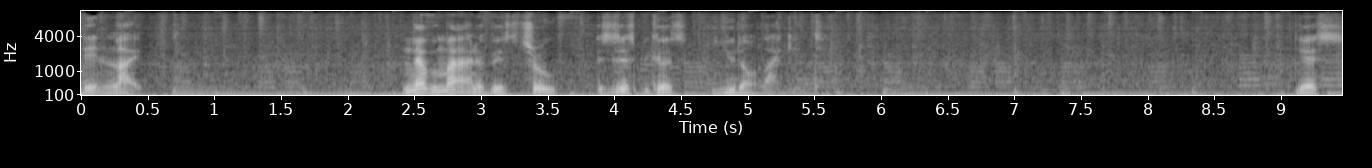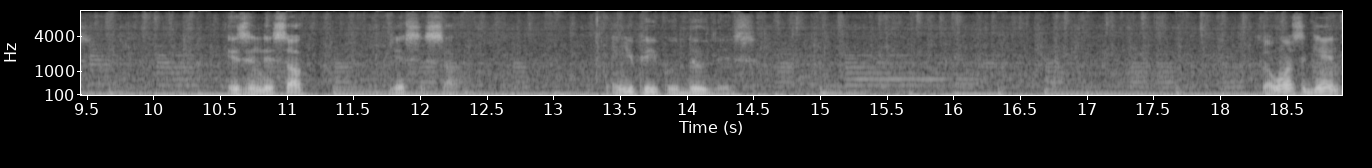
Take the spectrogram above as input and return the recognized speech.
didn't like. Never mind if it's truth. It's just because you don't like it. Yes? Isn't it so? Yes, it's so. And you people do this. So once again,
